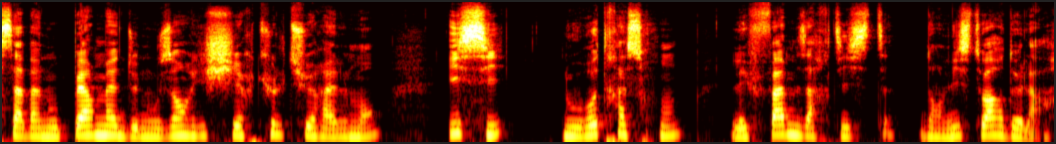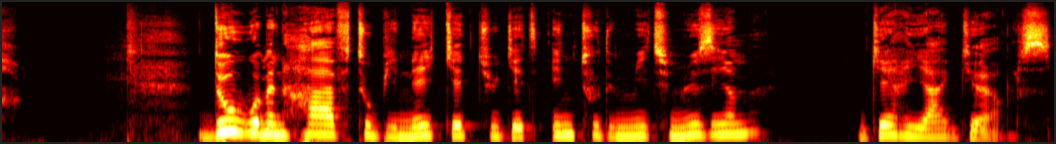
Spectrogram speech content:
ça va nous permettre de nous enrichir culturellement. Ici, nous retracerons les femmes artistes dans l'histoire de l'art. Do women have to be naked to get into the Meat Museum? Guerilla Girls.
